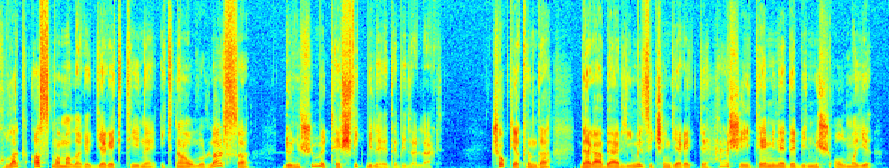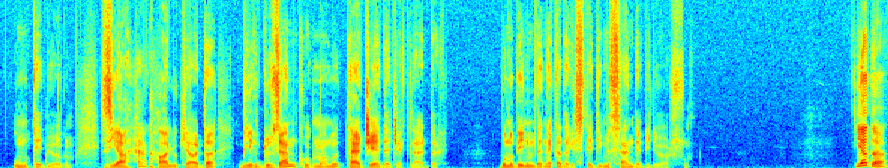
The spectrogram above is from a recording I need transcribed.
kulak asmamaları gerektiğine ikna olurlarsa, dönüşümü teşvik bile edebilirler. Çok yakında beraberliğimiz için gerekli her şeyi temin edebilmiş olmayı umut ediyorum. Ziya her halükarda bir düzen kurmamı tercih edeceklerdir. Bunu benim de ne kadar istediğimi sen de biliyorsun. Ya da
